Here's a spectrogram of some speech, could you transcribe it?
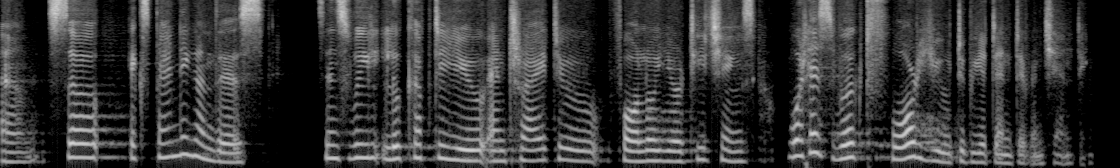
Um, so, expanding on this, since we look up to you and try to follow your teachings, what has worked for you to be attentive in chanting?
